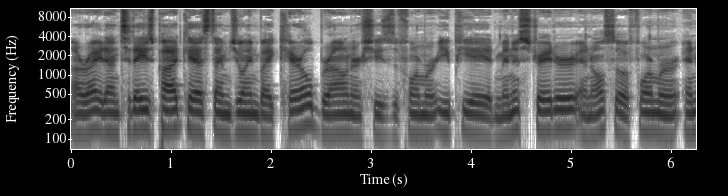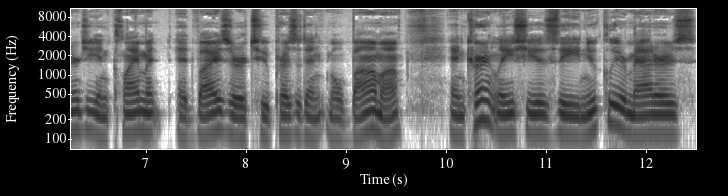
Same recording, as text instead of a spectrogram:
All right, on today's podcast, I'm joined by Carol Browner. She's the former EPA administrator and also a former energy and climate advisor to President Obama. And currently, she is the Nuclear Matters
